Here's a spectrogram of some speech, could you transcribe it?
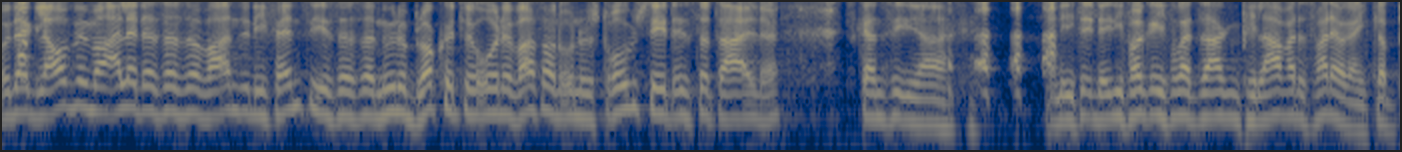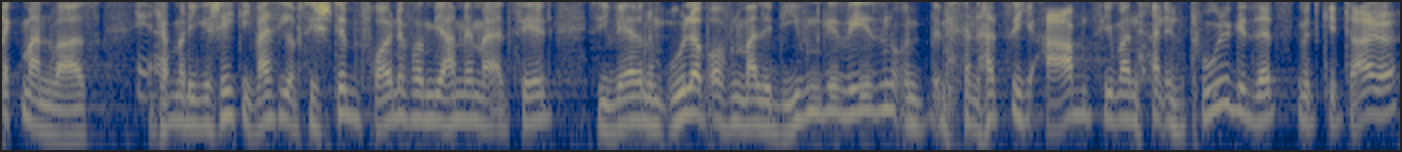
Und da glauben immer alle, dass er so wahnsinnig fancy ist, dass er nur eine Blockhütte ohne Wasser und ohne Strom steht, ist total, ne? Das Ganze, ja... Die, die, die Folge, ich wollte sagen, Pilar war, das war der gar nicht. Ich glaube, Beckmann war es. Ja. Ich habe mal die Geschichte, ich weiß nicht, ob sie stimmt. Freunde von mir haben mir mal erzählt, sie wären im Urlaub auf den Malediven gewesen und dann hat sich abends jemand an den Pool gesetzt mit Gitarre,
